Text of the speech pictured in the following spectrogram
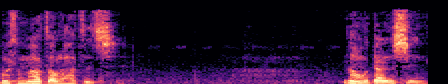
为什么要糟蹋自己？让我担心。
